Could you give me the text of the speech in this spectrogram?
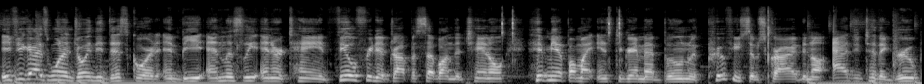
If you guys want to join the Discord and be endlessly entertained, feel free to drop a sub on the channel. Hit me up on my Instagram at Boone with proof you subscribed and I'll add you to the group.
